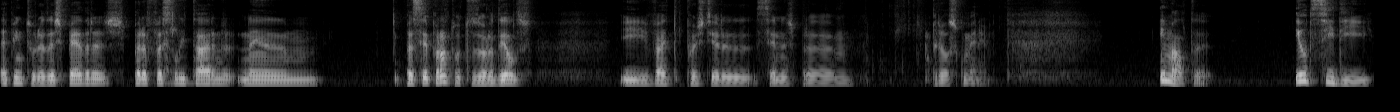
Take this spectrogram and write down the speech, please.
a pintura das pedras para facilitar na, para ser pronto o tesouro deles. E vai depois ter cenas para, para eles comerem. E malta, eu decidi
